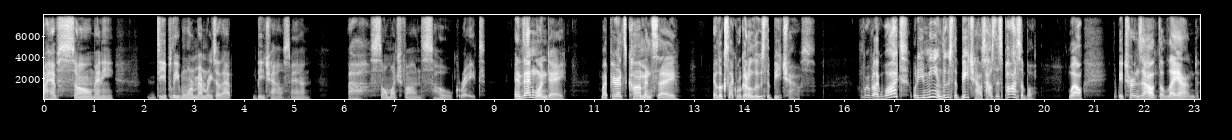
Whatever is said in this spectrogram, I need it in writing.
I have so many deeply warm memories of that beach house, man. Oh, so much fun, so great. And then one day, my parents come and say, It looks like we're going to lose the beach house. We were like, What? What do you mean, lose the beach house? How's this possible? Well, it turns out the land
